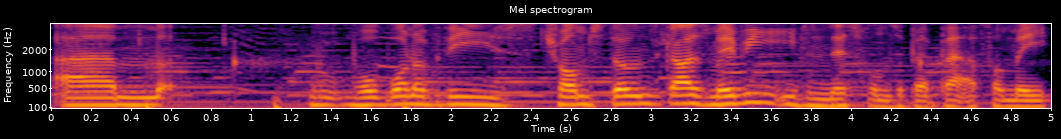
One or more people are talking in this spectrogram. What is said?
Um, one of these charm stones guys. Maybe even this one's a bit better for me.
